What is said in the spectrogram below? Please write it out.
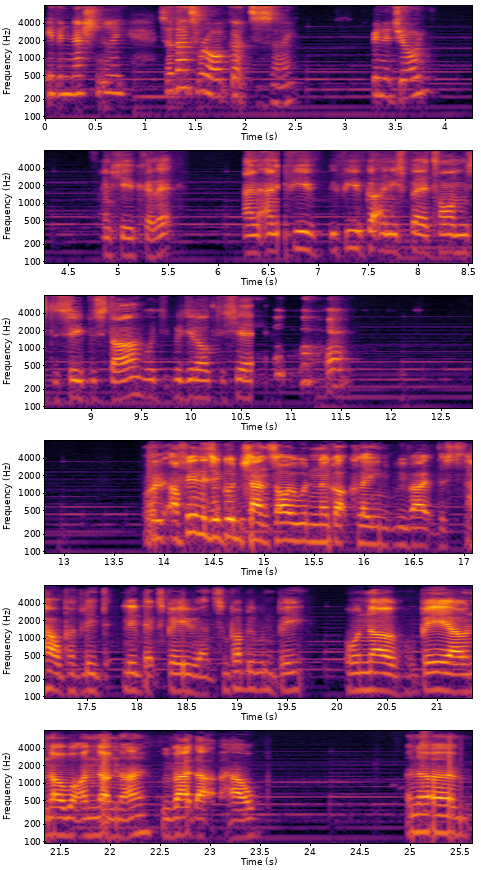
even nationally. So that's what I've got to say. It's been a joy. Thank you, Colette. And and if you if you've got any spare time, Mr. Superstar, would would you like to share? Well, I think there's a good chance I wouldn't have got clean without the help of lived, lived experience and probably wouldn't be, or know, or be or know what I know now without that help. And um,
